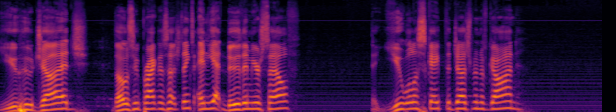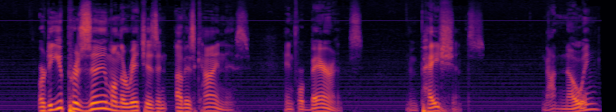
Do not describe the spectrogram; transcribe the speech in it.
you who judge those who practice such things and yet do them yourself, that you will escape the judgment of God? Or do you presume on the riches of his kindness and forbearance and patience, not knowing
